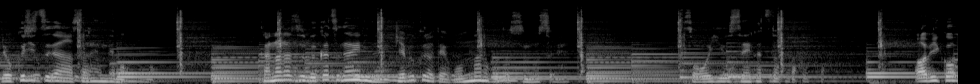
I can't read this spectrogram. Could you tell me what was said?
翌日が朝練でも必ず部活帰りに池袋で女の子と過ごす。そういう生活だった。アビコ。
